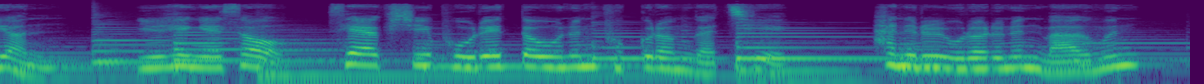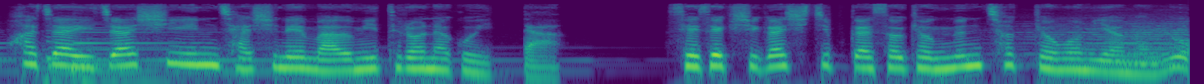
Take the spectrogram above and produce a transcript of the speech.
이연 일행에서 새학시 볼에 떠오는 부끄럼같이 하늘을 우러르는 마음은 화자이자 시인 자신의 마음이 드러나고 있다. 새색시가 시집가서 겪는 첫 경험이야말로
